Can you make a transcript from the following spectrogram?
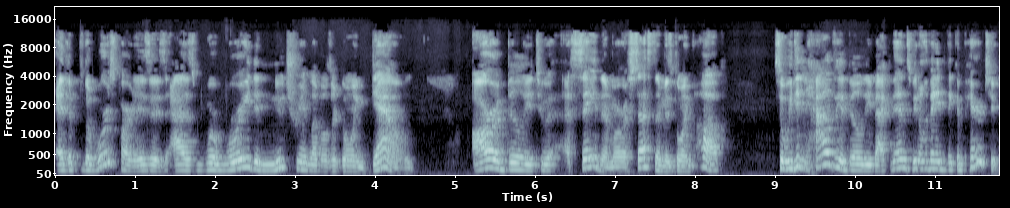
And the, the worst part is, is as we're worried the nutrient levels are going down, our ability to assay them or assess them is going up. So we didn't have the ability back then, so we don't have anything to compare to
